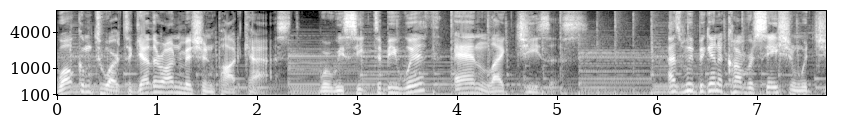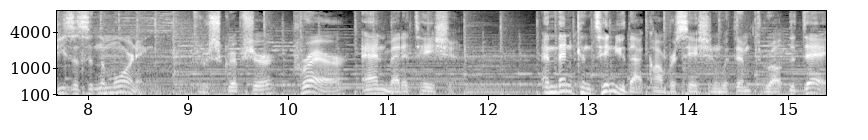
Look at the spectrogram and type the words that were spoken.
Welcome to our Together on Mission podcast, where we seek to be with and like Jesus. As we begin a conversation with Jesus in the morning through scripture, prayer, and meditation, and then continue that conversation with Him throughout the day.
